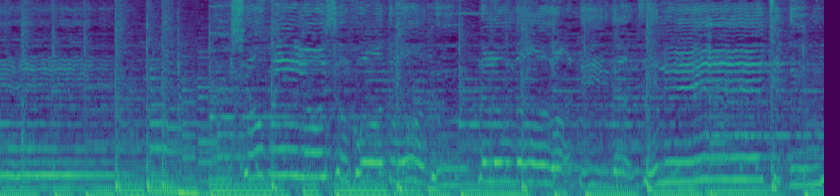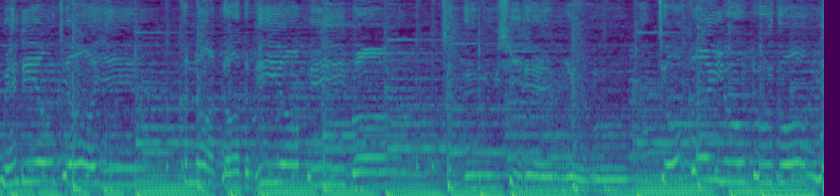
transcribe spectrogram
ယ်ရှုံးပြီးလို့ဆုံးခေါ်တော့သူနှလုံးသားကတည်တဲ့စင်တွေချစ်သူမင်းတယောက်ချရင်ခဏတော့တတိယပေးပါချစ်သူရှိတဲ့မြို့ကြောခိုင်းလို့တို့တော့ရ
